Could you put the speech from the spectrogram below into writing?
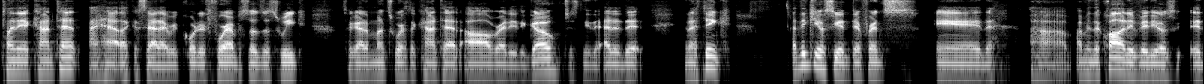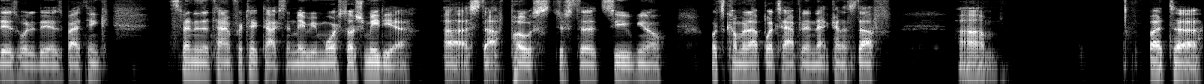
plenty of content. I had, like I said, I recorded four episodes this week. So I got a month's worth of content all ready to go. Just need to edit it, and I think I think you'll see a difference in. Uh, I mean, the quality of videos it is what it is, but I think spending the time for TikToks and maybe more social media uh, stuff, posts, just to see you know what's coming up, what's happening, that kind of stuff. Um, but uh,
